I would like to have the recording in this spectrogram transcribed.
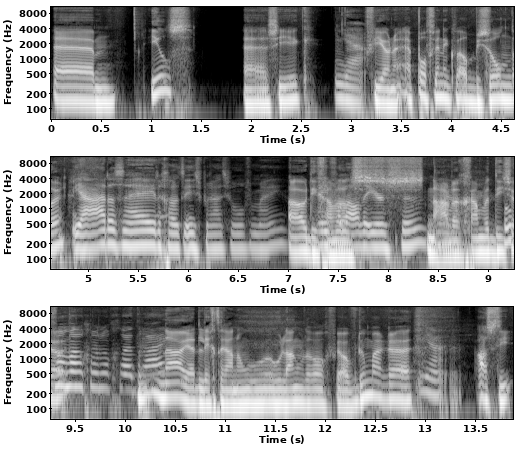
Ehm Iels, eh, zie ik. Ja. Fiona Apple vind ik wel bijzonder. ja, dat is een hele grote inspiratiebron voor mij. Oh, die Een gaan we... de allereerste. Nou, Ja. dan gaan we die Hoeveel zo... mogen we nog eh, draaien? Nou ja, het ligt eraan hoe, hoe lang we er ongeveer over doen. Maar eh, ja. als, die,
